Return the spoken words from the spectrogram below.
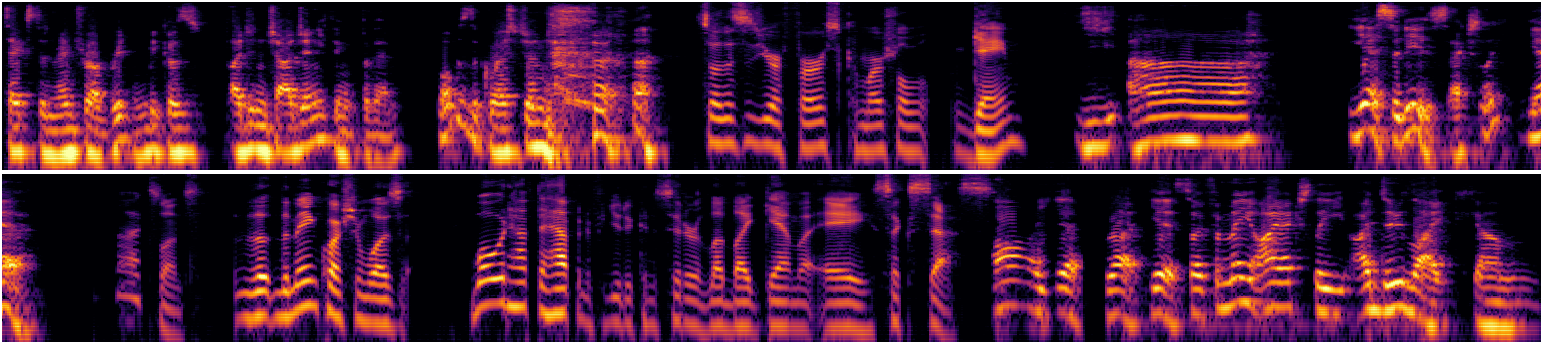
text adventure I've written because I didn't charge anything for them. What was the question? So, this is your first commercial game? Ye- uh, yes, it is actually. Yeah. Excellent. The, the main question was what would have to happen for you to consider Lead Light Gamma a success? Oh yeah, right. Yeah. So for me, I actually I do like um,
